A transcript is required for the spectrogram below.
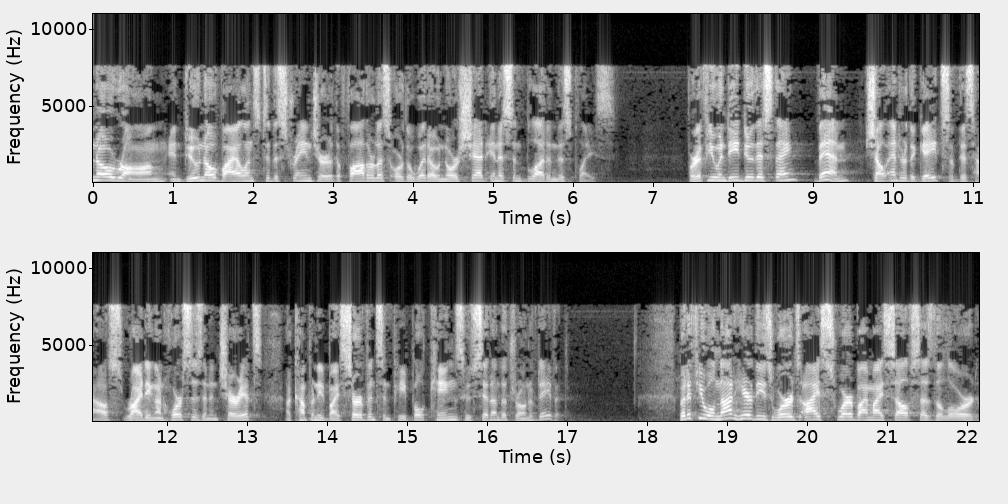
no wrong and do no violence to the stranger, the fatherless, or the widow, nor shed innocent blood in this place. For if you indeed do this thing, then shall enter the gates of this house, riding on horses and in chariots, accompanied by servants and people, kings who sit on the throne of David. But if you will not hear these words, I swear by myself, says the Lord,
